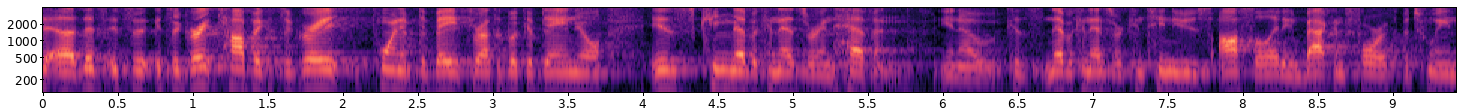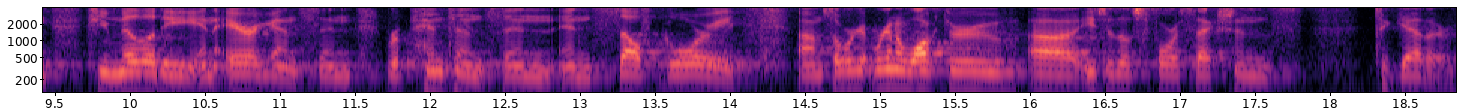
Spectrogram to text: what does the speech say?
uh, it's, a, it's a great topic. It's a great point of debate throughout the book of daniel. Is king nebuchadnezzar in heaven? You know because nebuchadnezzar continues oscillating back and forth between humility and arrogance and repentance and, and self-glory. Um, so we're, we're going to walk through uh, each of those four sections together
